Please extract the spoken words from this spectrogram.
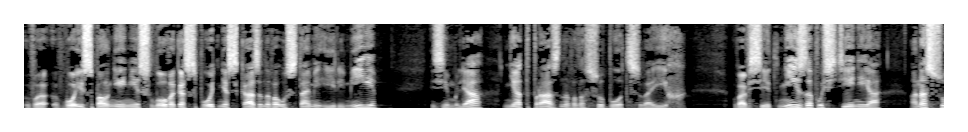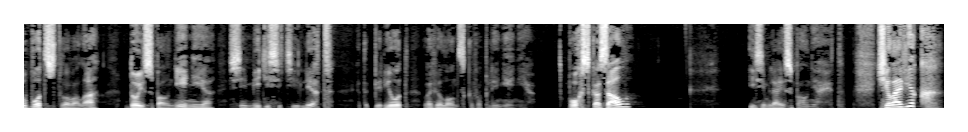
в, во исполнении Слова Господня, сказанного устами Иеремии, земля не отпраздновала суббот своих. Во все дни запустения она субботствовала до исполнения семидесяти лет. Это период вавилонского пленения. Бог сказал, и земля исполняет. Человек,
